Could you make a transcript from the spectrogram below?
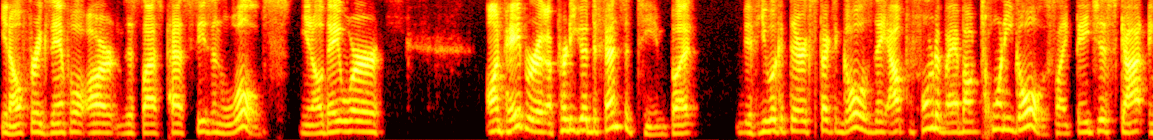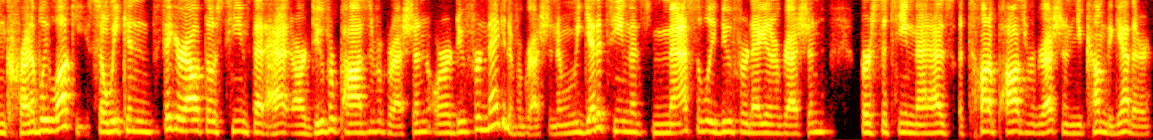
you know, for example, are this last past season, Wolves, you know, they were on paper a pretty good defensive team, but if you look at their expected goals, they outperformed it by about 20 goals. Like they just got incredibly lucky. So we can figure out those teams that had, are due for positive aggression or are due for negative aggression. And when we get a team that's massively due for negative aggression versus a team that has a ton of positive aggression and you come together,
